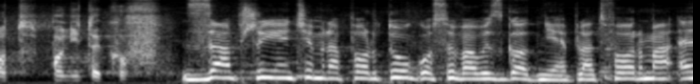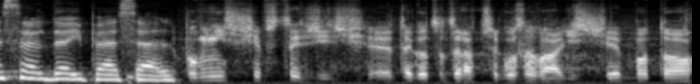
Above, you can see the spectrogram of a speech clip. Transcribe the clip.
od polityków. Za przyjęciem raportu głosowały zgodnie Platforma, SLD i PSL. Powinniście się wstydzić e, tego, co teraz przegłosowaliście, bo to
